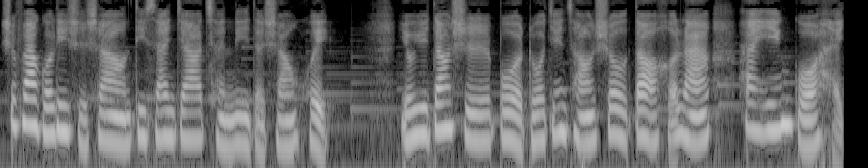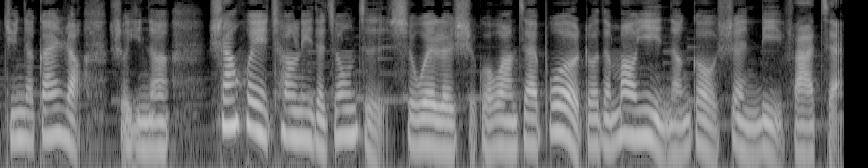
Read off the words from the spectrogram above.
是法国历史上第三家成立的商会。由于当时波尔多经常受到荷兰和英国海军的干扰，所以呢，商会创立的宗旨是为了使国王在波尔多的贸易能够顺利发展。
